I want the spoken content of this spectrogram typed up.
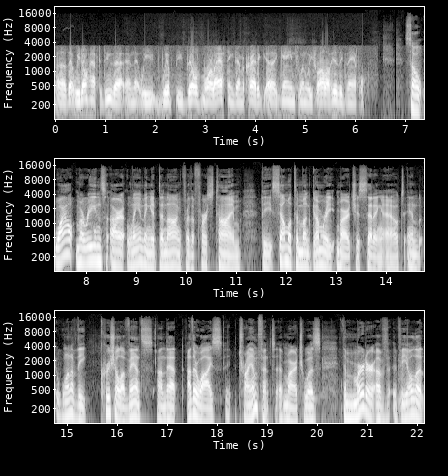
uh, that we don't have to do that, and that we will be build more lasting democratic uh, gains when we follow his example. So while Marines are landing at Da Nang for the first time, the Selma to Montgomery march is setting out, and one of the crucial events on that otherwise triumphant march was the murder of Viola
